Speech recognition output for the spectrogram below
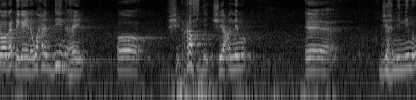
looga dhigayna? Waxaan diin ahayn oo rafdi shiicnimo jahminimo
